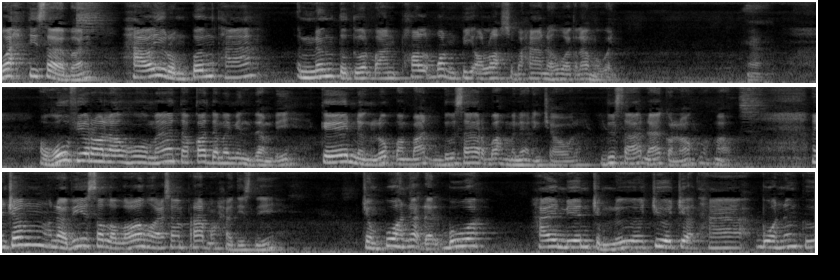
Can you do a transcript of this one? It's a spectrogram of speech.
វ៉ាទីសាបាន ហើយរំពឹងថានឹងទទួលបានផលបុណ្យពីអល់ឡោះស៊ុបហានហូវតាឡាមកវិញហ្គូហ្វីរឡាហ៊ូម៉ាតកដមមីនដាំប៊ីគេនឹងលុបបំបាត់ឌូសារបស់ម្នាក់នឹងចោលឌូសាដែលកន្លងគ្រោះមកអញ្ចឹងនប៊ីសល្លឡោះអាសាមប្រាប់ក្នុងហាឌីសនេះចំពោះអ្នកដែលបួសហើយមានជំនឿជឿជាក់ថាបួសនឹងគឺ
